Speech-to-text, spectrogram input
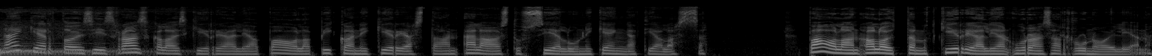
Näin kertoi siis ranskalaiskirjailija Paola Pikani kirjastaan Älä astu sieluuni kengät jalassa. Paola on aloittanut kirjailijan uransa runoilijana.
